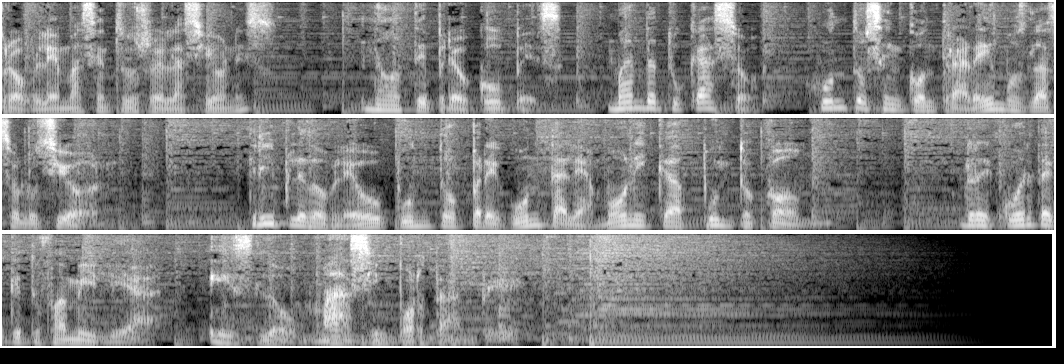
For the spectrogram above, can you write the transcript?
¿Problemas en tus relaciones? No te preocupes, manda tu caso, juntos encontraremos la solución. www.preguntaleamónica.com Recuerda que tu familia es lo más importante.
